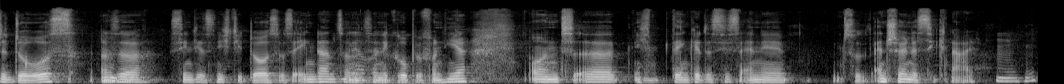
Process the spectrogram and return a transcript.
The Doors, also mhm. sind jetzt nicht die Doors aus England, sondern es ist eine Gruppe von hier. Und äh, ich denke, das ist eine, so ein schönes Signal. Mhm.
